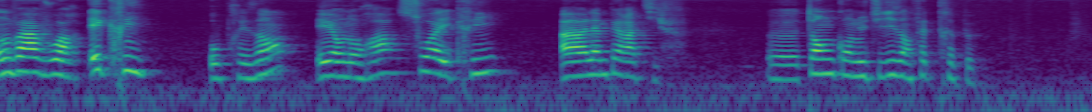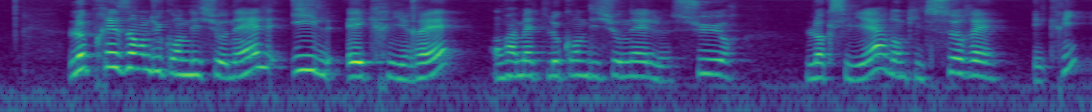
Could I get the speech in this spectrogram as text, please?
on va avoir écrit au présent et on aura soit écrit à l'impératif, euh, tant qu'on utilise en fait très peu. Le présent du conditionnel, il écrirait, on va mettre le conditionnel sur l'auxiliaire, donc il serait écrit.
